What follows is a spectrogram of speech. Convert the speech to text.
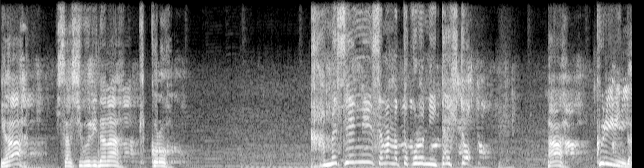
やあ久しぶりだなピッコロあ亀仙人様のところにいた人クリリンだ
